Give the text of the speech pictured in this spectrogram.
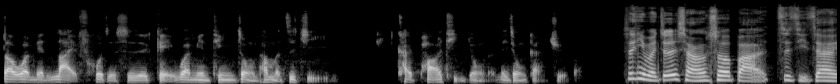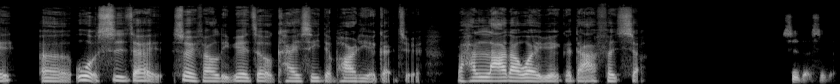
到外面 live，或者是给外面听众他们自己开 party 用的那种感觉吧。所以你们就是想要说，把自己在。呃，卧室在睡房里面这种开心的 party 的感觉，把它拉到外面跟大家分享。是的，是的。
